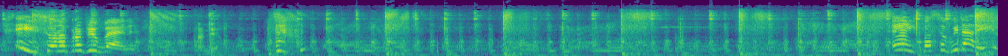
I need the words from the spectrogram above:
sì, suona proprio bene. Andiamo. Ehi, posso guidare io?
